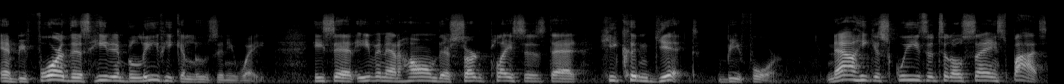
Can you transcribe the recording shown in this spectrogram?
And before this, he didn't believe he could lose any weight. He said even at home, there's certain places that he couldn't get before. Now he can squeeze into those same spots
